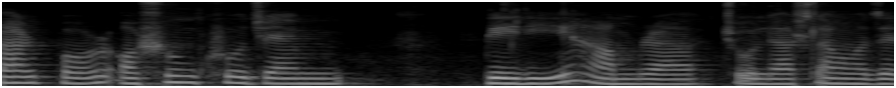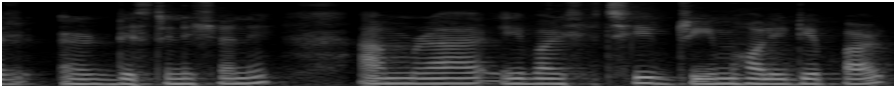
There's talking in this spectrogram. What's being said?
তারপর অসংখ্য জ্যাম পেরিয়ে আমরা চলে আসলাম আমাদের ডেস্টিনেশনে আমরা এবার এসেছি ড্রিম হলিডে পার্ক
